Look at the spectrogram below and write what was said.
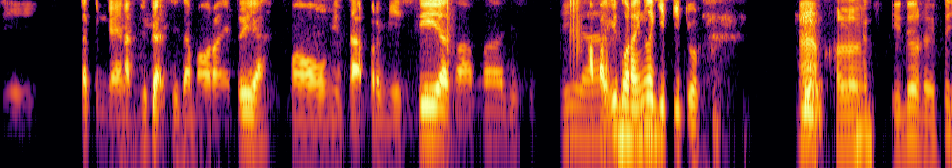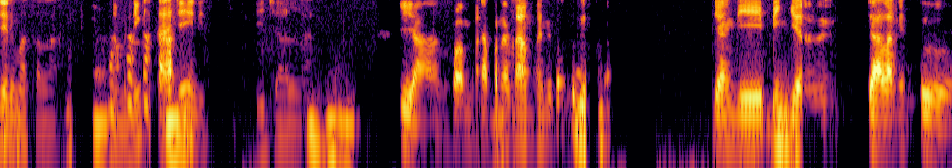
sih. Takut gak enak juga sih sama orang itu ya. Mau minta permisi atau apa gitu. iya Apalagi orangnya lagi tidur. nah kalau lagi tidur itu jadi masalah nah, mending kita aja yang di, di jalan Iya. Kalau misalnya Sampai- itu aku. Yang di pinggir jalan itu.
